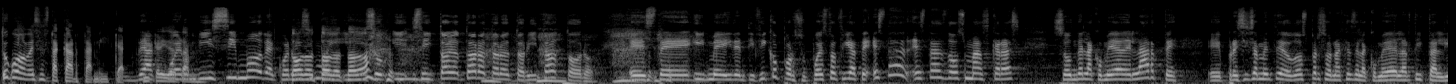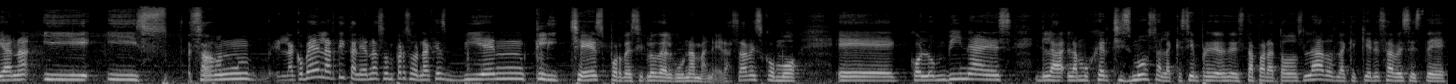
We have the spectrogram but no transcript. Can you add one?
¿Tú cómo ves esta carta, mi, De mi Tam? acuerdísimo, de acuerdísimo. Todo, todo, y- todo. y su- y- sí, toro, toro, toro, torito, toro. Este, y me identifico, por supuesto, fíjate, esta- estas dos máscaras son de la comedia del arte, eh, precisamente de dos personajes de la comedia del arte italiana, y, son, la comedia del arte italiana son personajes bien clichés, por decirlo de alguna manera, ¿sabes? Como eh, Colombina es la, la mujer chismosa, la que siempre está para todos lados, la que quiere, sabes, este,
